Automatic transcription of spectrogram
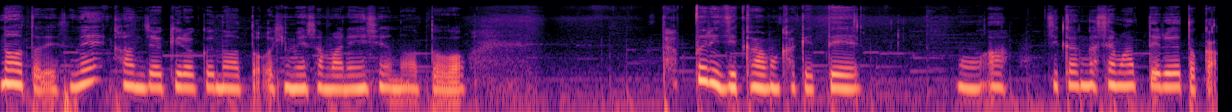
ノートですね。感情記録ノートお姫様練習ノートをたっぷり時間をかけてもうあ時間が迫ってるとか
